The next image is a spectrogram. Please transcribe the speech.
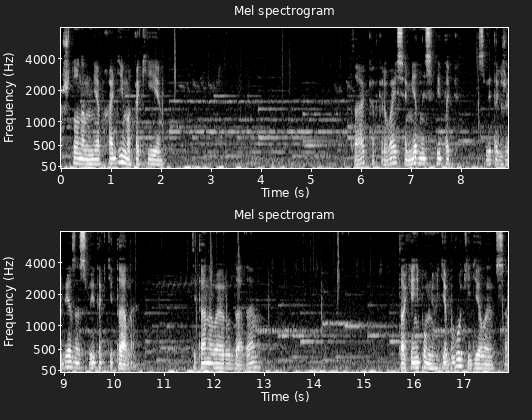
что нам необходимо, какие. Так, открывайся. Медный слиток, слиток железа, слиток титана. Титановая руда, да? Так, я не помню, где блоки делаются.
